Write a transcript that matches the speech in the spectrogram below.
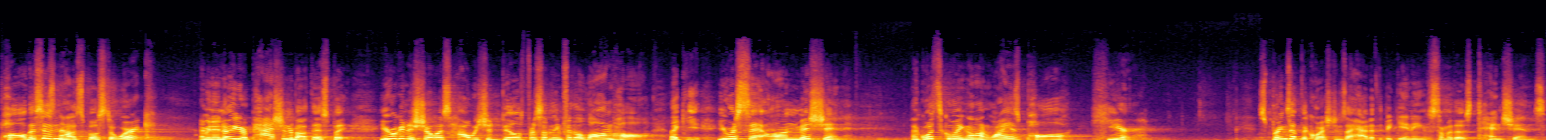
Paul, this isn't how it's supposed to work. I mean, I know you're passionate about this, but you were going to show us how we should build for something for the long haul. Like, you were set on mission. Like, what's going on? Why is Paul here? This brings up the questions I had at the beginning, some of those tensions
